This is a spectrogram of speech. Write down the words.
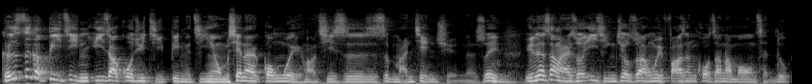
可是这个毕竟依照过去疾病的经验，我们现在的工位哈其实是蛮健全的，所以原则上来说，疫情就算会发生扩张到某种程度，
